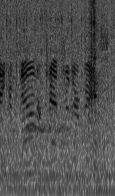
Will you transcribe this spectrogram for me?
Take them down or capture their base.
